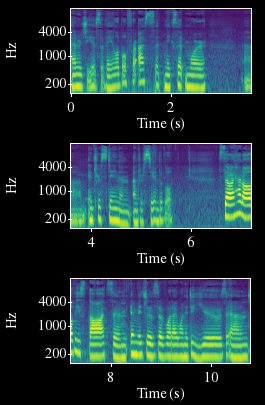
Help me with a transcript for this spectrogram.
energy is available for us. It makes it more um, interesting and understandable. So I had all these thoughts and images of what I wanted to use, and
